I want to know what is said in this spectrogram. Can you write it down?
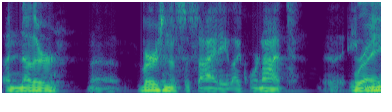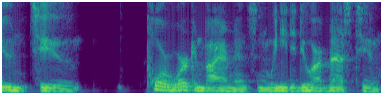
another uh, version of society. Like we're not uh, immune right. to poor work environments, and we need to do our best to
